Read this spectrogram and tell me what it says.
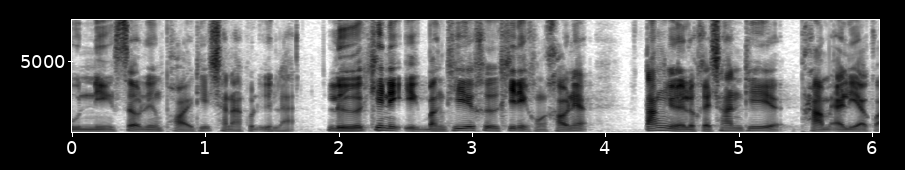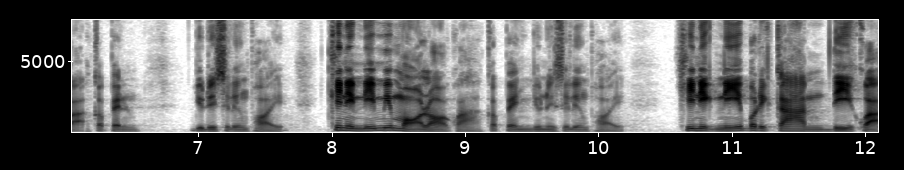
unique selling point ที่ชนะคนอื่นแล้วหรือคลินิกอีกบางที่คือคลินิกของเขาเนี่ยตั้งอยู่ในโลเคชันที่ prime area กว่าก็เป็น unique selling point คลินิกนี้มีหมอหล่อกว่าก็เป็น unique selling point คลินิกนี้บริการดีกว่า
